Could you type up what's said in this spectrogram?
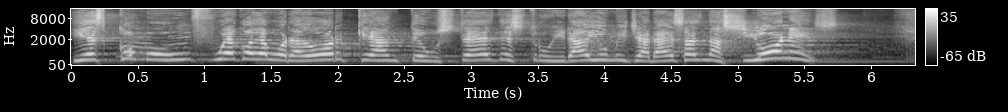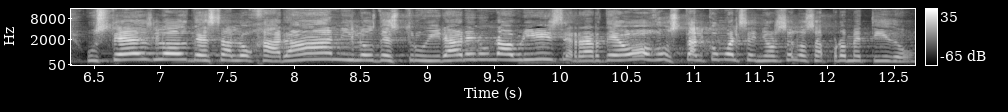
Y es como un fuego devorador que ante ustedes destruirá y humillará a esas naciones. Ustedes los desalojarán y los destruirán en un abrir y cerrar de ojos, tal como el Señor se los ha prometido.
